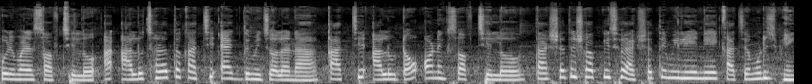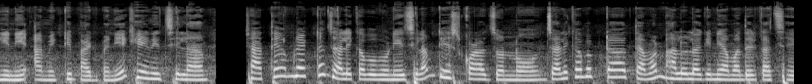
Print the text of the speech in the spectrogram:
পরিমাণে সফট ছিল। আর আলু ছাড়া তো কাচ্চি একদমই চলে না। কাচ্চির আলুটাও অনেক সফট ছিল। তার সাথে সবকিছু একসাথে মিলিয়ে নিয়ে কাঁচামরিচ ভেঙে নিয়ে আমি একটি বাইট বানিয়ে খেয়ে নিচ্ছিলাম। সাথে আমরা একটা জালি কাবাব নিয়েছিলাম টেস্ট করার জন্য। জালি কাবাবটা তেমন ভালো লাগেনি আমাদের কাছে।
